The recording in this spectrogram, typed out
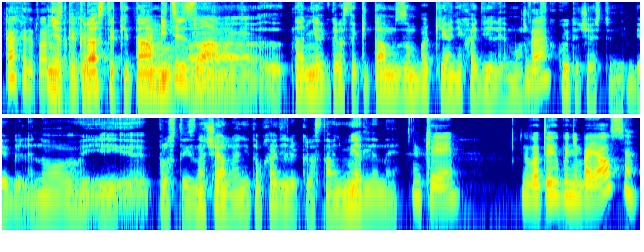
Как это по-русски? Нет, как раз-таки там... Обитель зла, а, там- нет, как раз-таки там зомбаки, они ходили. Может Да? быть, в какой-то части они бегали. Но и просто изначально они там ходили, как раз там они медленные. Окей. Ну Вот их бы не боялся?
